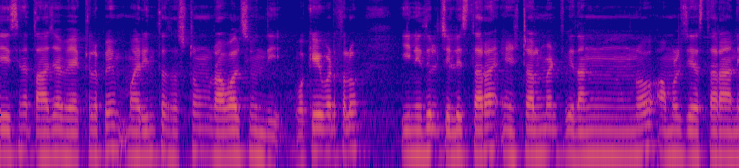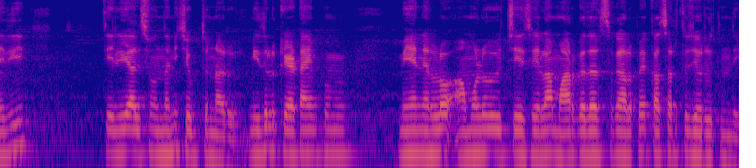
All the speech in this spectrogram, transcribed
చేసిన తాజా వ్యాఖ్యలపై మరింత స్పష్టం రావాల్సి ఉంది. ఒకే విడతలో ఈ నిధులు చెల్లిస్తారా, ఇన్స్టాల్మెంట్ విధానంలో అమలు చేస్తారా అనేది తెలియాల్సి ఉందని చెబుతున్నారు. నిధులు కేటాయింపు మే నెలలో అమలు చేసేలా మార్గదర్శకాలపై కసరత్తు జరుగుతుంది.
